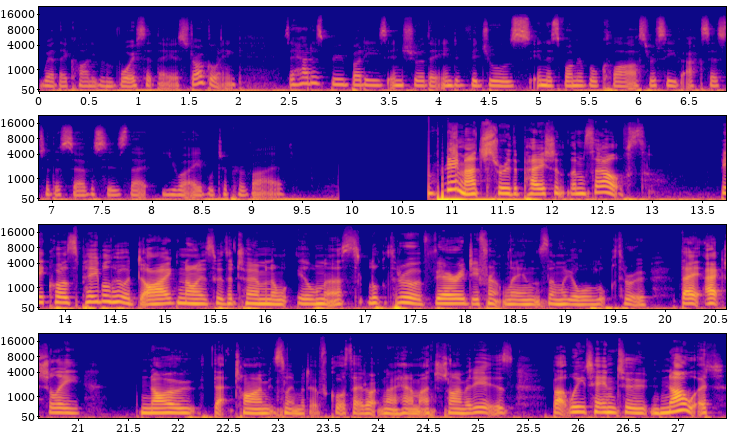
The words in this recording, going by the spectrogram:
where they can't even voice that they are struggling. So, how does Boob Buddies ensure that individuals in this vulnerable class receive access to the services that you are able to provide? Pretty much through the patient themselves. Because people who are diagnosed with a terminal illness look through a very different lens than we all look through. They actually know that time is limited. Of course, they don't know how much time it is, but we tend to know it,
